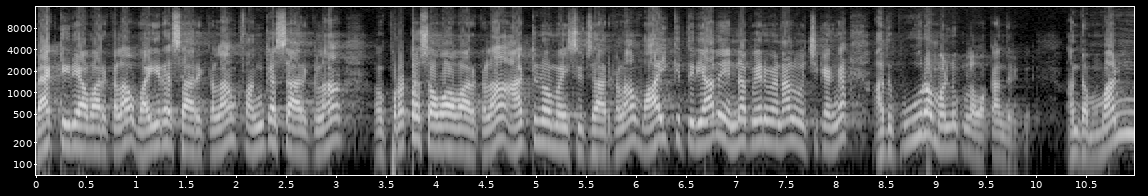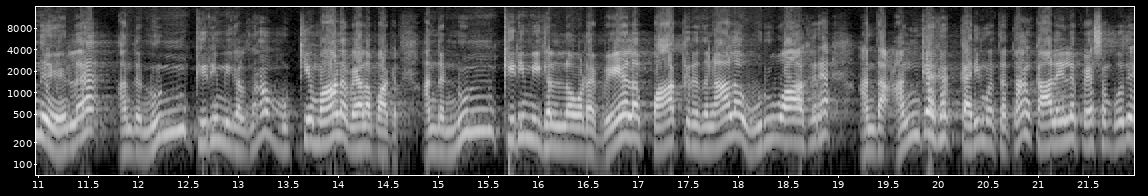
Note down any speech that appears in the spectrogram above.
பாக்டீரியாவாக இருக்கலாம் வைரஸாக இருக்கலாம் ஃபங்கஸாக இருக்கலாம் புரோட்டோசோவாவாக இருக்கலாம் ஆக்டினோமைசிஸாக இருக்கலாம் வாய்க்கு தெரியாத என்ன பேர் வேணாலும் வச்சுக்கோங்க அது பூரா மண்ணுக்குள்ளே உக்காந்துருக்கு. அந்த மண்ணில் அந்த நுண்கிருமிகள் தான் முக்கியமான வேலை பார்க்குது. அந்த நுண்கிருமிகளோட வேலை பார்க்கறதுனால உருவாகிற அந்த அங்கக கரிமத்தை தான் காலையில் பேசும்போது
